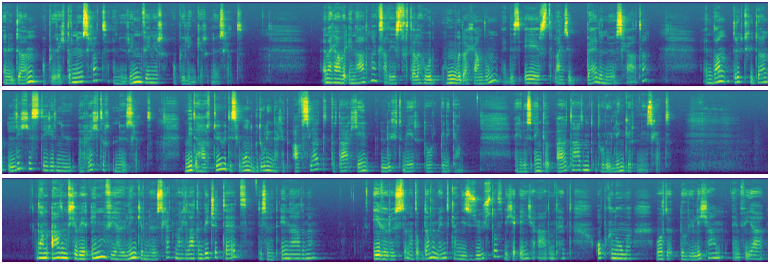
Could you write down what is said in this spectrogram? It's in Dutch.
En uw duim op uw rechterneusgat en uw ringvinger op uw linkerneusgat. En dan gaan we inademen. Ik zal eerst vertellen hoe, hoe we dat gaan doen. Dus eerst langs uw beide neusgaten. En dan drukt je duim lichtjes tegen uw rechterneusgat. Niet te hard duwen, het is gewoon de bedoeling dat je het afsluit, dat er daar geen lucht meer door binnen kan. En je dus enkel uitademt door je linkerneusgat. Dan ademt je weer in via je linkerneusgat, maar je laat een beetje tijd tussen het inademen even rusten, want op dat moment kan die zuurstof die je ingeademd hebt opgenomen worden door je lichaam en via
